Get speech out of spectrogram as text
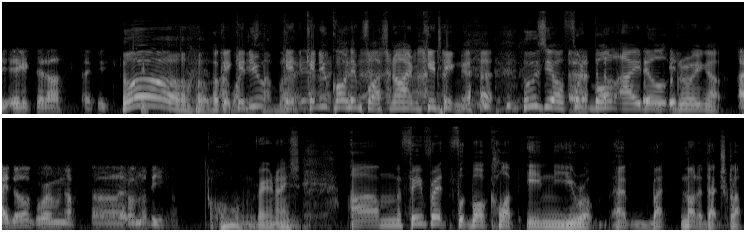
Erik ten I think. Oh, Okay, can you can, can you call him for us? No, I'm kidding. Who's your football idol growing up? Idol growing up, uh, Ronaldinho. Oh, very nice. Um, favorite football club in Europe, uh, but not a Dutch club.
